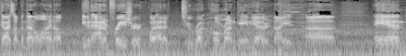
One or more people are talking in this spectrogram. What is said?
guys up and down the lineup. Even Adam Frazier, what had a two run home run game the Yeah. other night, uh, and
